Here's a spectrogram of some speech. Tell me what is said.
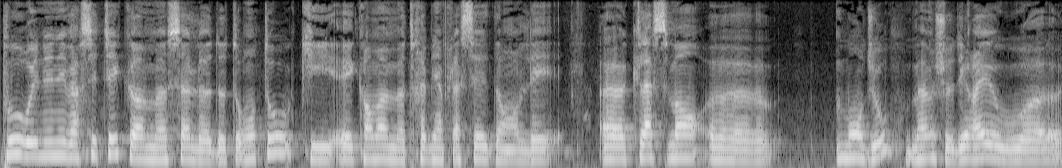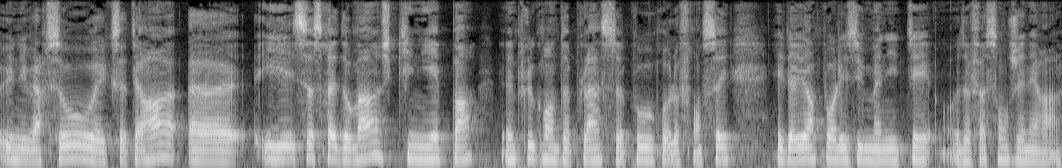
pour une université comme celle de Toronto, qui est quand même très bien placée dans les classements mondiaux, même je dirais, ou euh, universaux, etc., euh, ce serait dommage qu'il n'y ait pas une plus grande place pour le français et d'ailleurs pour les humanités de façon générale.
